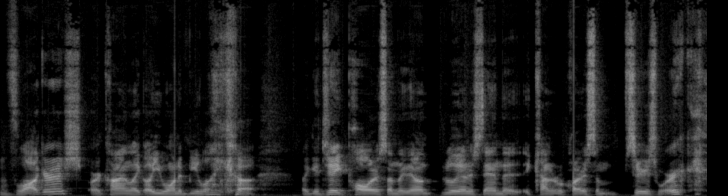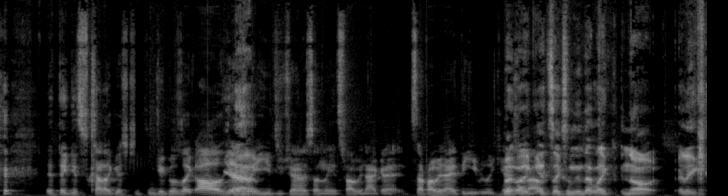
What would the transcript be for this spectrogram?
vloggerish or kind of like, oh, you want to be like a like a Jake Paul or something. They don't really understand that it kind of requires some serious work. they think it's kind of like a shits and giggles, like, oh, he has Yeah. like a YouTube channel or something. It's probably not gonna. It's not probably not anything he really cares but like about. it's like something that like no like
